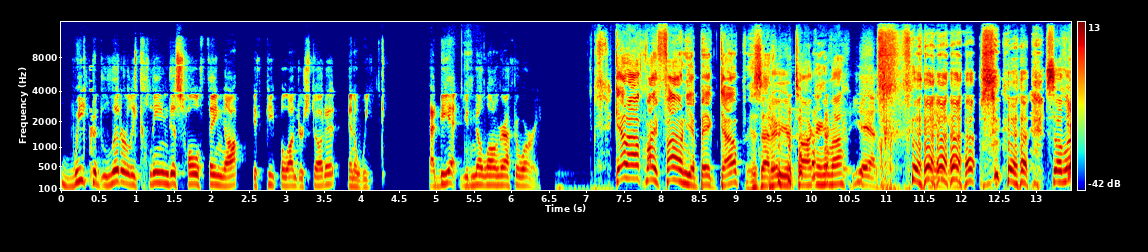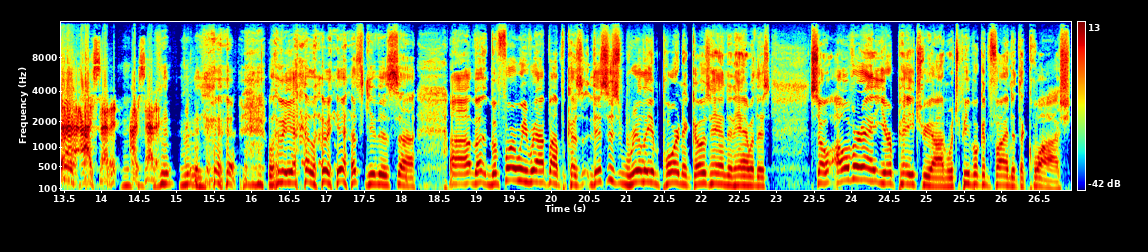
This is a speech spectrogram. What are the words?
we could literally clean this whole thing up if people understood it in a week. That'd be it. You'd no longer have to worry. Get off my phone, you big dope. Is that who you're talking about? yes. so let yeah, me, I said it. I said it. let me let me ask you this, uh, uh, but before we wrap up, because this is really important. It goes hand in hand with this. So over at your Patreon, which people can find at the Quash,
